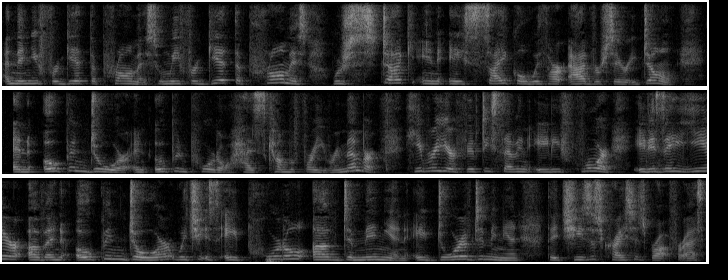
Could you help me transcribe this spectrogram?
and then you forget the promise. When we forget the promise, we're stuck in a cycle with our adversary. Don't an open door, an open portal has come before you. Remember, Hebrew year 5784, it is a year of an open door, which is a portal of dominion, a door of dominion that Jesus Christ has brought for us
